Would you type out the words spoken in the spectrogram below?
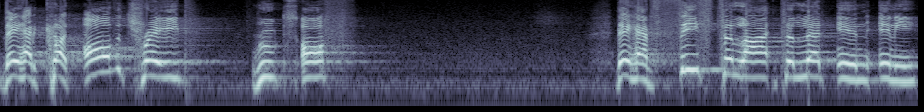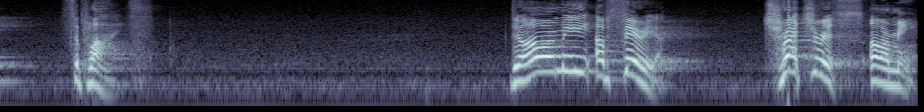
They had cut all the trade routes off. They have ceased to, lie, to let in any supplies. The army of Syria, treacherous army,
